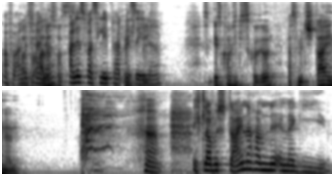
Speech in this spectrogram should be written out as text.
auf alle Also Fälle. alles, Alles was- was, lebt, hat Richtig. eine Seele. Jetzt kommt die Diskussion, was mit Steinen? Ich glaube, Steine haben eine Energie.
